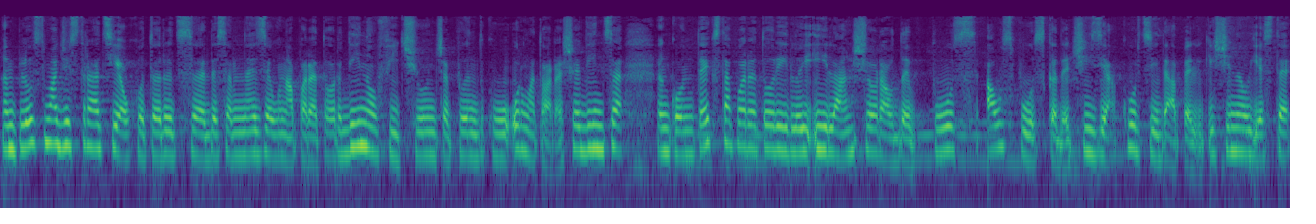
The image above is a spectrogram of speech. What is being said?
În plus, magistrații au hotărât să desemneze un apărător din oficiu, începând cu următoarea ședință. În context, apărătorii lui Ilan Șor au depus, au spus că decizia Curții de Apel Chișinău este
